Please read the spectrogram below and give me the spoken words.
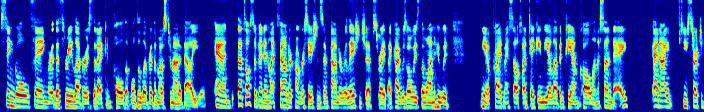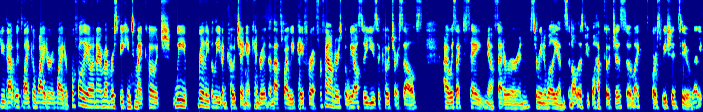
single thing or the three levers that I can pull that will deliver the most amount of value. And that's also been in like founder conversations and founder relationships, right? Like I was always the one who would, you know, pride myself on taking the 11 p.m. call on a Sunday and I you start to do that with like a wider and wider portfolio. And I remember speaking to my coach. We really believe in coaching at Kindred, and that's why we pay for it for founders, but we also use a coach ourselves. I always like to say, you know, Federer and Serena Williams and all those people have coaches. So, like, of course, we should too, right?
